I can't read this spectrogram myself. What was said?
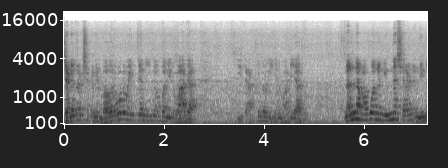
ಜಗದಕ್ಷಕ ನೀನು ಭವರೋಗ ವೈದ್ಯ ನೀನೊಬ್ಬನಿರುವಾಗ ಈ ಡಾಕ್ಟರ್ಗಳು ಏನು ಮಾಡಿಯಾರು ನನ್ನ ಮಗುವನ್ನು ನಿನ್ನ ಶರಣ, ನಿನ್ನ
